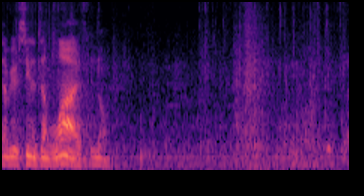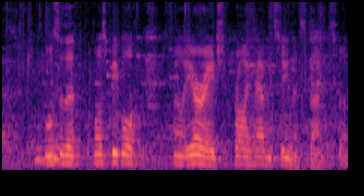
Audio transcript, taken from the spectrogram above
have you seen it done live? No. Most of the most people well, your age probably haven't seen this done. So,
